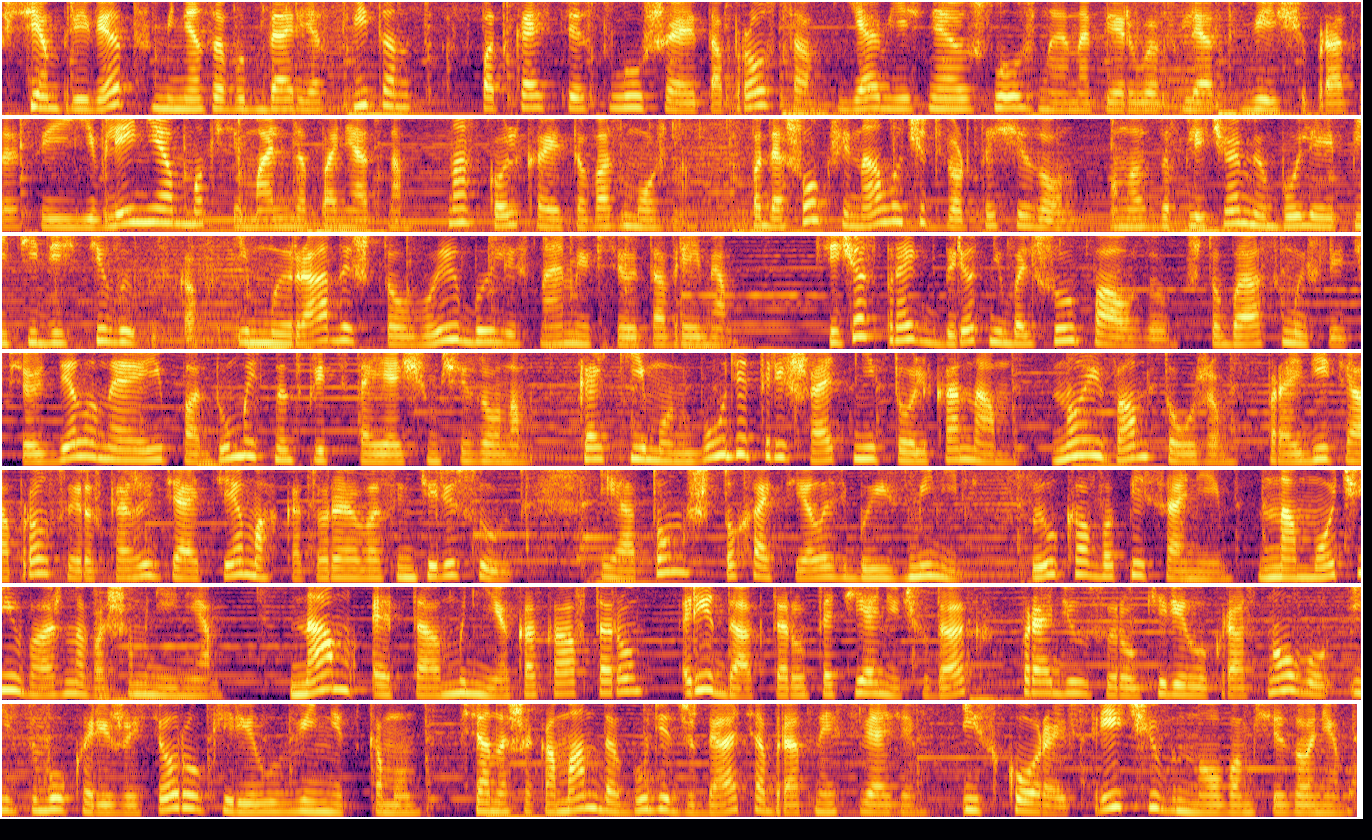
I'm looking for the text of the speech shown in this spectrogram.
Всем привет, меня зовут Дарья Спитанс. В подкасте «Слушай это просто» я объясняю сложные на первый взгляд вещи, процессы и явления максимально понятно, насколько это возможно. Подошел к финалу четвертый сезон. У нас за плечами более 50 выпусков, и мы рады, что вы были с нами все это время. Сейчас проект берет небольшую паузу, чтобы осмыслить все сделанное и подумать над предстоящим сезоном. Каким он будет, решать не только нам, но и вам тоже. Пройдите опросы и расскажите о темах, которые вас интересуют, и о том, что хотелось бы изменить. Ссылка в описании. Нам очень важно ваше мнение. Нам это мне как автору, редактору Татьяне Чудак, продюсеру Кириллу Краснову и звукорежиссеру Кириллу Винницкому. Вся наша команда будет ждать обратной связи. И скорой встречи в новом сезоне.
